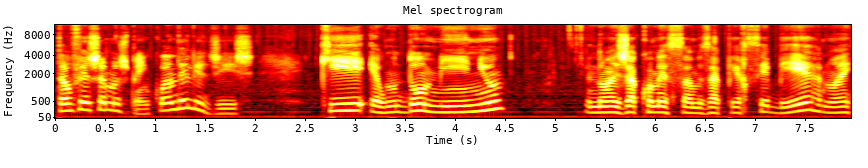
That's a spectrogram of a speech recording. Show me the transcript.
Então vejamos bem, quando ele diz que é um domínio, nós já começamos a perceber, não é,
